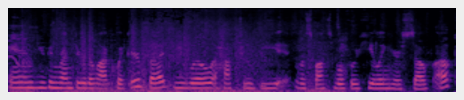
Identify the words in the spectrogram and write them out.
and you can run through it a lot quicker, but you will have to be responsible for healing yourself up.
